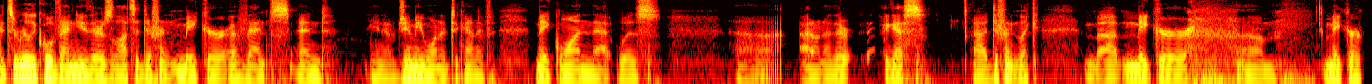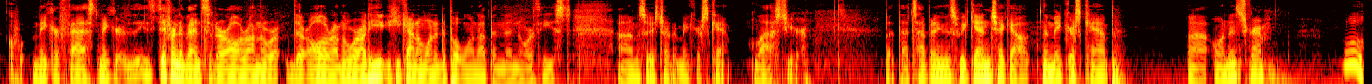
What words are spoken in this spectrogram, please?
it's a really cool venue. There's lots of different maker events, and you know Jimmy wanted to kind of make one that was uh, I don't know there I guess uh, different like uh, maker. Um, Maker, Maker Fest, Maker. These different events that are all around the world. They're all around the world. He he kind of wanted to put one up in the Northeast, um, so he started Makers Camp last year. But that's happening this weekend. Check out the Makers Camp uh, on Instagram. Ooh,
